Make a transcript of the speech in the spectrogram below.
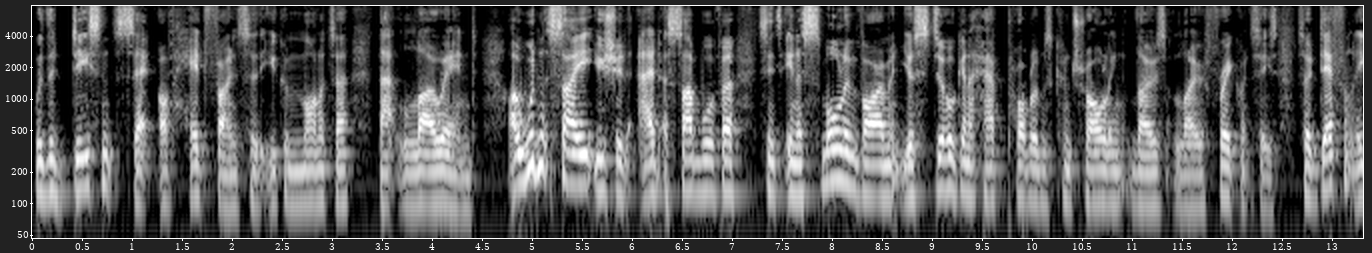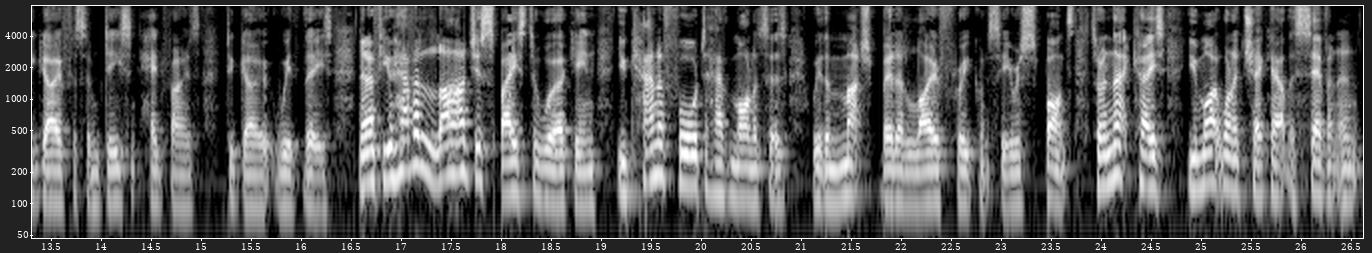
with a decent set of headphones so that you can monitor that low end. I wouldn't say you should add a subwoofer since in a small environment you're still going to have problems controlling those low frequencies. So definitely go for some decent headphones to go with these. Now if you have a larger space to work in, you can afford to have monitors with a much better low frequency response. So in that case, you might want to check out the 7 and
